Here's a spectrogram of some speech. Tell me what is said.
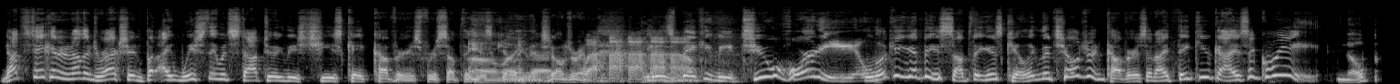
Not to take it in another direction, but I wish they would stop doing these cheesecake covers for something is Oh, killing the God. children. It is making me too horny looking at these something is killing the children covers, and I think you guys agree. Nope.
